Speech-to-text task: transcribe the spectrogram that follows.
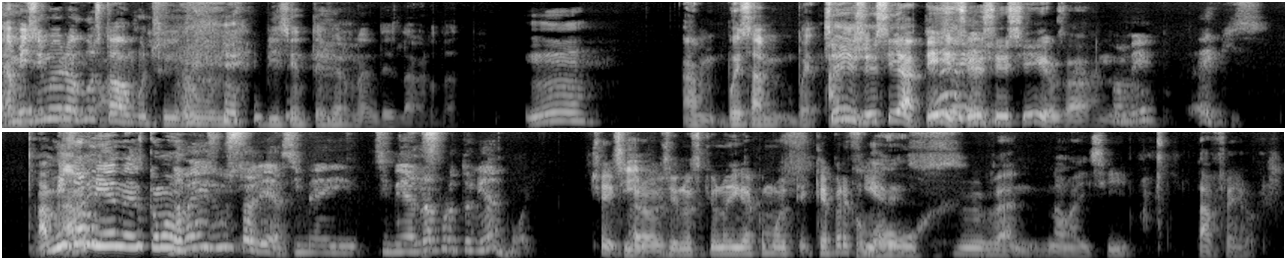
a mí sí me hubiera gustado mucho ir a un Vicente Fernández, la verdad. Mm, A pues a, mí- pues, a sí, mí. sí, sí, a ti, Sí. sí, sí, sí. O sea, no. A mí, X. A mí A mí- también es como. No me disgustaría. Si me, si me dan la oportunidad, voy. Sí, Sí. pero si no es que uno diga como, ¿qué, qué prefieres? O sea, no, ahí sí está feo eso.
